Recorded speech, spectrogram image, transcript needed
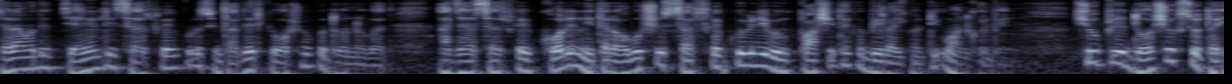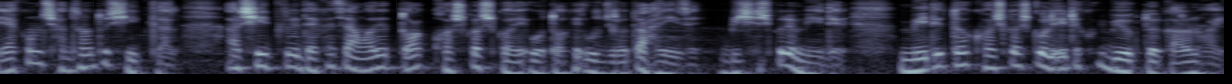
যারা আমাদের চ্যানেলটি সাবস্ক্রাইব করেছেন তাদেরকে অসংখ্য ধন্যবাদ। আর যারা সাবস্ক্রাইব করেননি, তারা অবশ্যই সাবস্ক্রাইব করবেন এবং পাশে থাকা বেল আইকনটি অন করবেন। সুপ্রিয় দর্শক শ্রোতা, এখন সাধারণত শীতকাল, আর শীতকালে দেখা যায় আমাদের ত্বক খসখস করে ও ত্বকের উজ্জ্বলতা হারিয়ে যায়, বিশেষ করে মেয়েদের। মেয়েদের ত্বক খসখস করলে এটা খুবই বিরক্তর কারণ হয়।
